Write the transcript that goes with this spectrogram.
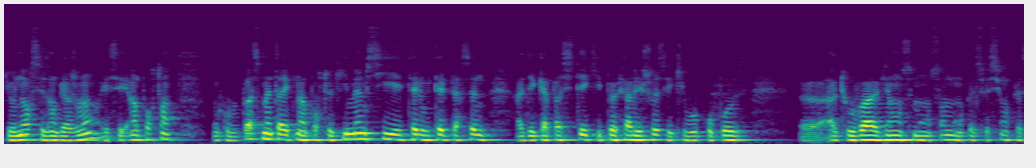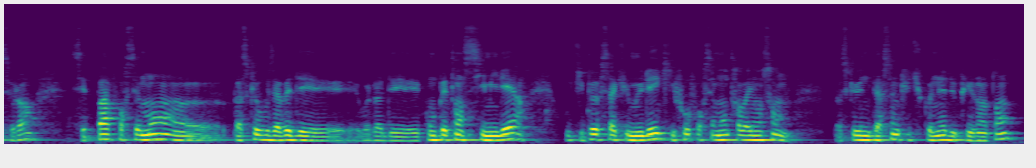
qui honore ses engagements, et c'est important. Donc on ne peut pas se mettre avec n'importe qui, même si telle ou telle personne a des capacités, qui peut faire les choses et qui vous propose euh, à tout va, viens, on se met ensemble, on fait ceci, on fait cela. C'est pas forcément euh, parce que vous avez des, voilà, des compétences similaires ou qui peuvent s'accumuler qu'il faut forcément travailler ensemble. Parce qu'une personne que tu connais depuis 20 ans,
